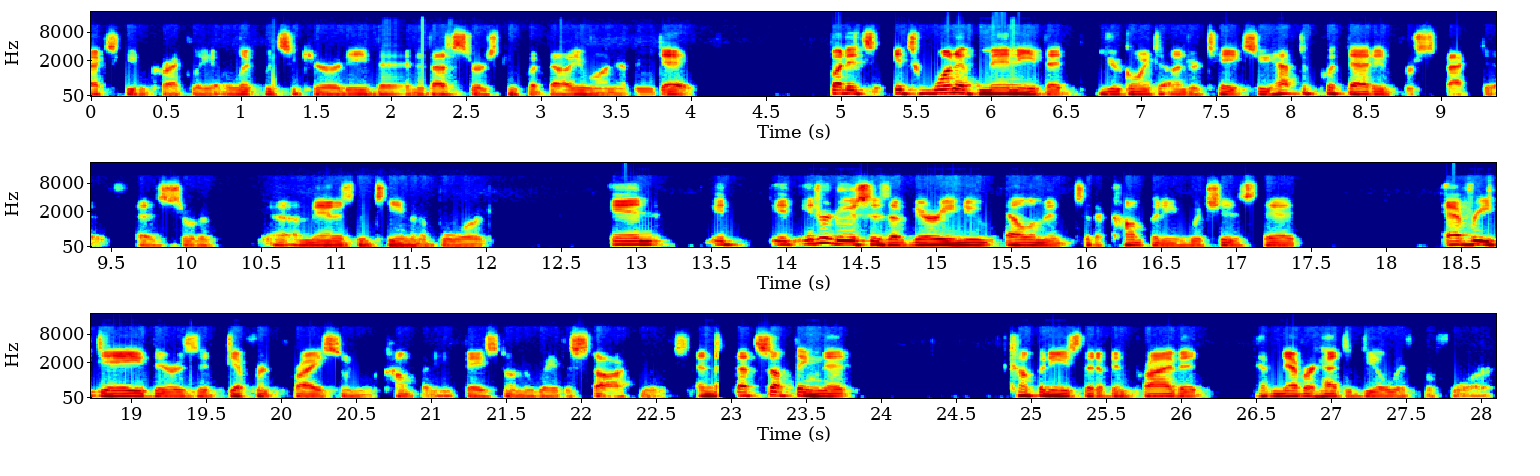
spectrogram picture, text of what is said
executed correctly, a liquid security that investors can put value on every day. But it's it's one of many that you're going to undertake. So you have to put that in perspective as sort of a management team and a board. And it, it introduces a very new element to the company, which is that every day there is a different price on your company based on the way the stock moves. And that's something that companies that have been private have never had to deal with before.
